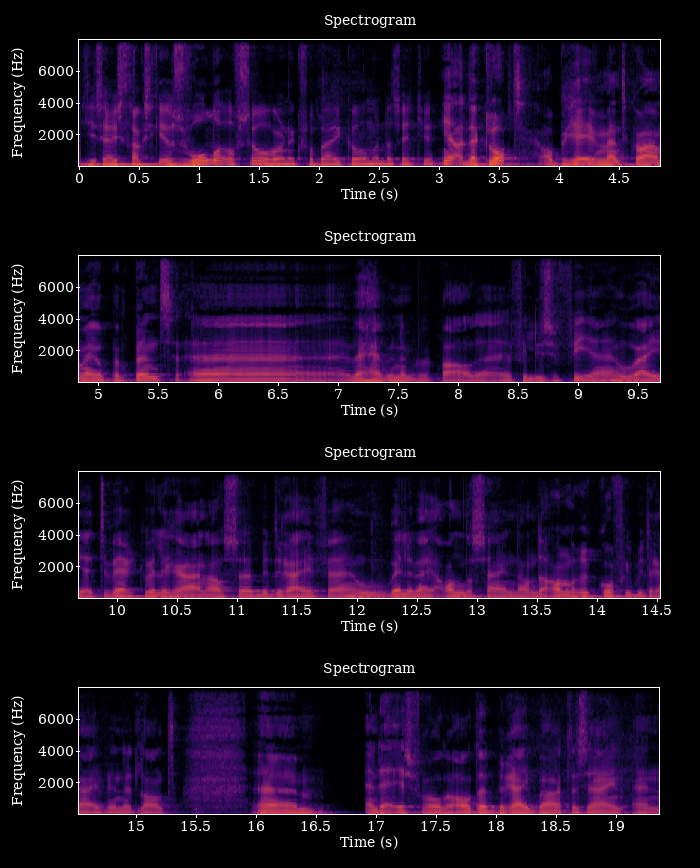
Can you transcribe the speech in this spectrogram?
je zei straks een keer Zwolle of zo, hoor ik voorbij komen, daar zit je? Ja, dat klopt. Op een gegeven moment kwamen wij op een punt. Uh, we hebben een bepaalde filosofie, hè, hoe wij te werk willen gaan als uh, bedrijf. Hè, hoe willen wij anders zijn dan de andere koffiebedrijven in het land. Um, en dat is vooral er altijd bereikbaar te zijn. En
